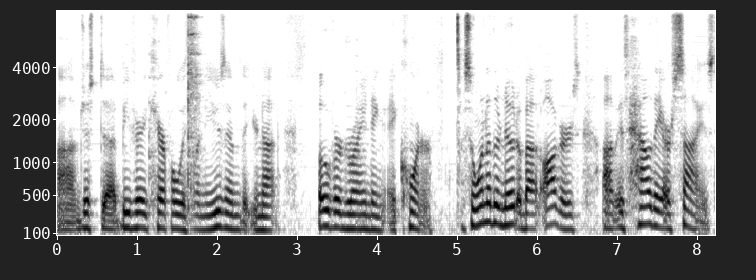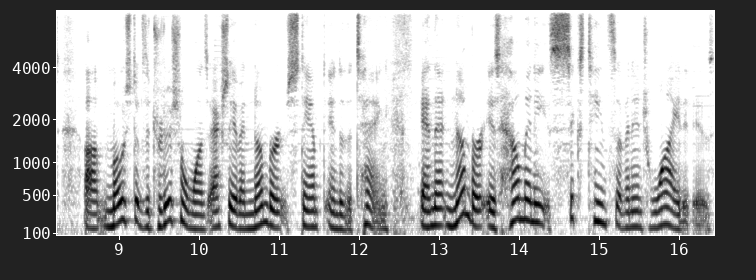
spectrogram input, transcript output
Um, just uh, be very careful with when you use them that you're not over grinding a corner. So, one other note about augers um, is how they are sized. Um, most of the traditional ones actually have a number stamped into the tang, and that number is how many sixteenths of an inch wide it is.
